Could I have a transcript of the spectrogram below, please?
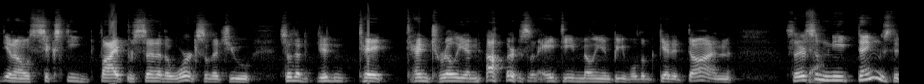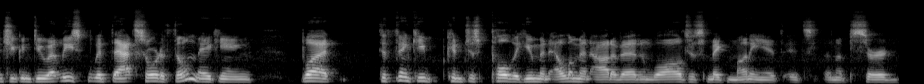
you know, 65 percent of the work, so that you so that it didn't take 10 trillion dollars and 18 million people to get it done. So there's some neat things that you can do, at least with that sort of filmmaking. But to think you can just pull the human element out of it and we'll all just make money, it, it's an absurd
